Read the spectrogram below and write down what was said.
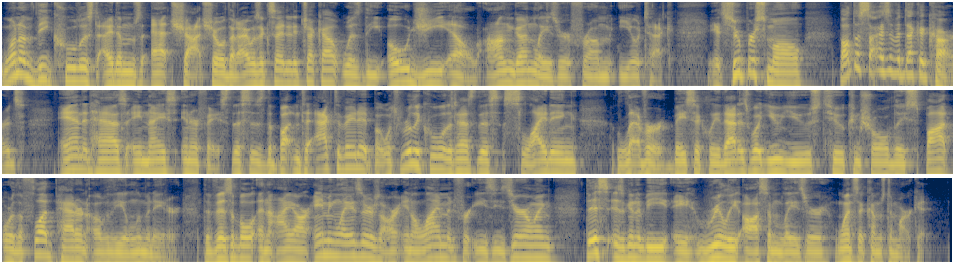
One of the coolest items at SHOT Show that I was excited to check out was the OGL on-gun laser from EOTech. It's super small, about the size of a deck of cards, and it has a nice interface. This is the button to activate it, but what's really cool is it has this sliding lever. Basically, that is what you use to control the spot or the flood pattern of the illuminator. The visible and IR aiming lasers are in alignment for easy zeroing. This is going to be a really awesome laser once it comes to market.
